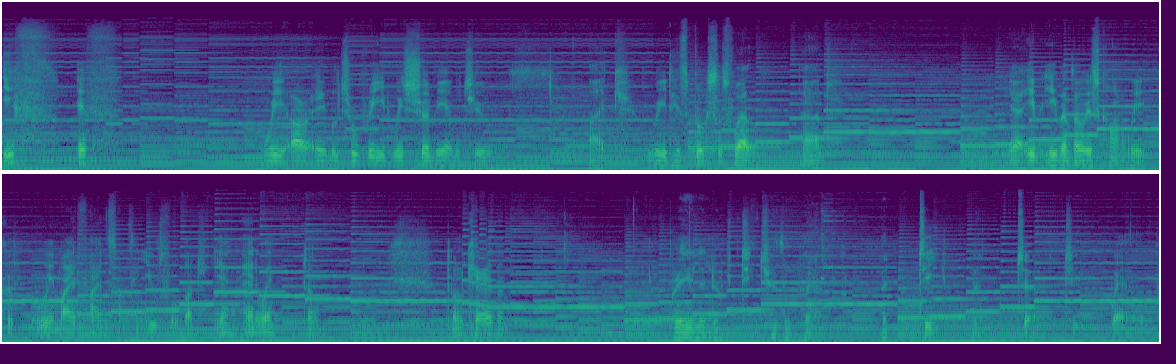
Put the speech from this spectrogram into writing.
if if we are able to read, we should be able to like read his books as well. And yeah, e even though he's gone, we could we might find something useful. But yeah, anyway, don't don't care then. Really looked the well, a deep and dirty well.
